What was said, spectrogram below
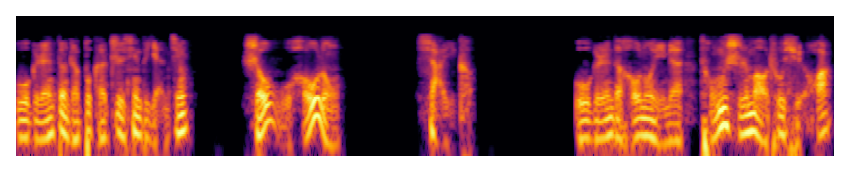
五个人瞪着不可置信的眼睛，手捂喉咙。下一刻，五个人的喉咙里面同时冒出雪花，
